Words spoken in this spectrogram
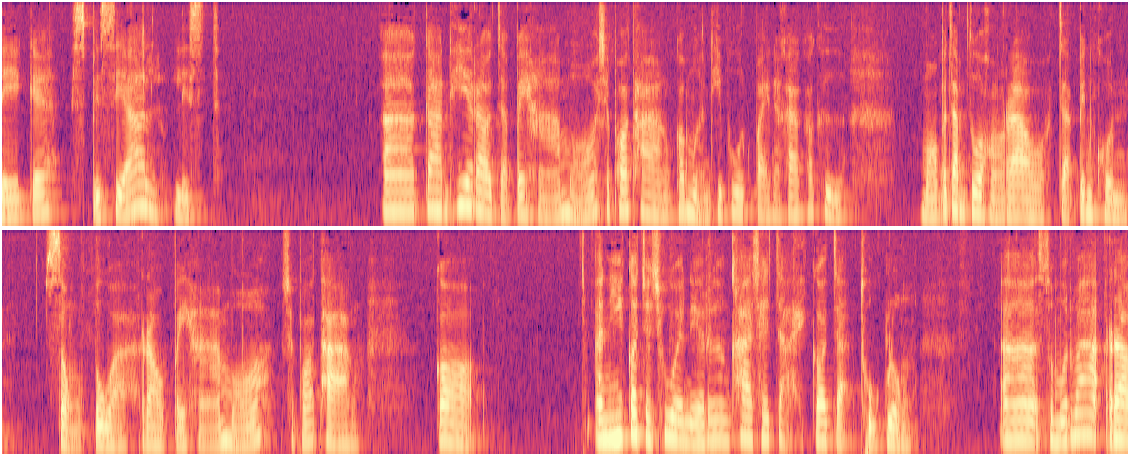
lege specialist การที่เราจะไปหาหมอเฉพาะทางก็เหมือนที่พูดไปนะคะก็คือ หมอประจำตัวของเราจะเป็นคนส่งตัวเราไปหาหมอเฉพาะทาง ก็ อันนี้ก็จะช่วยในเรื่องค่าใช้จ่ายก็จะถูกลง สมมติว่าเรา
